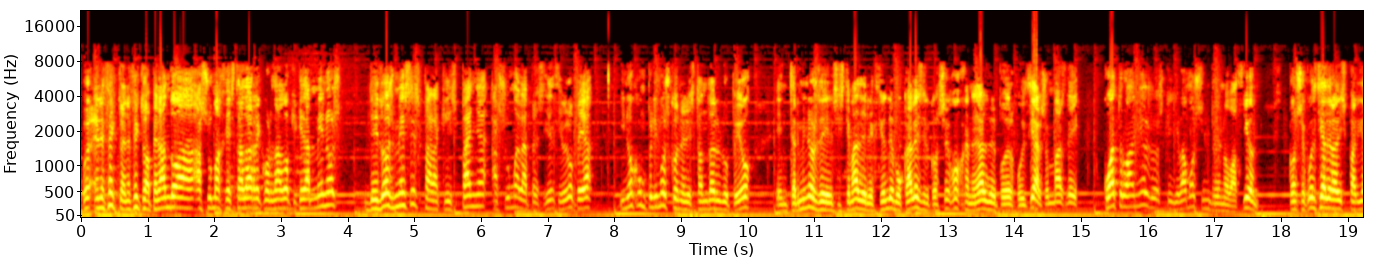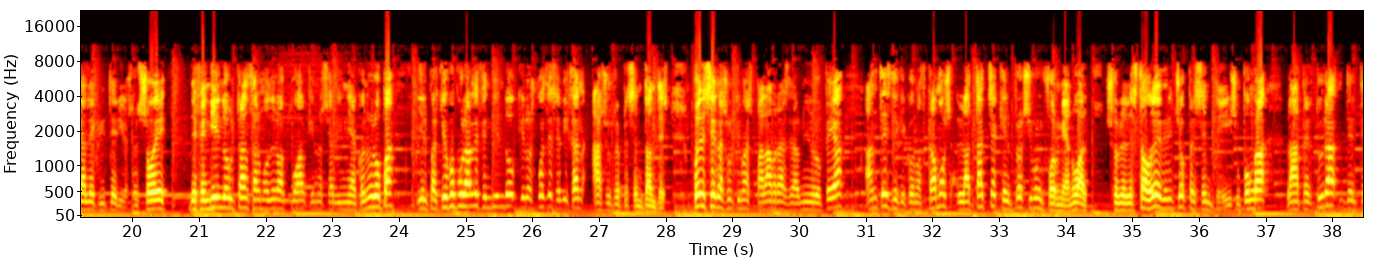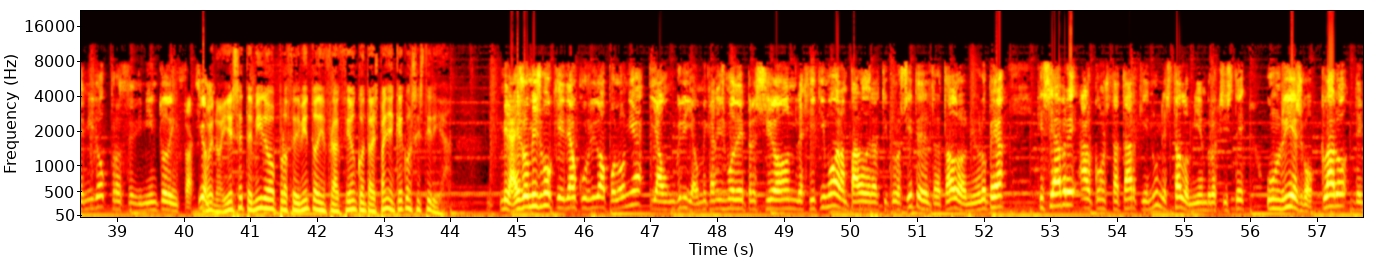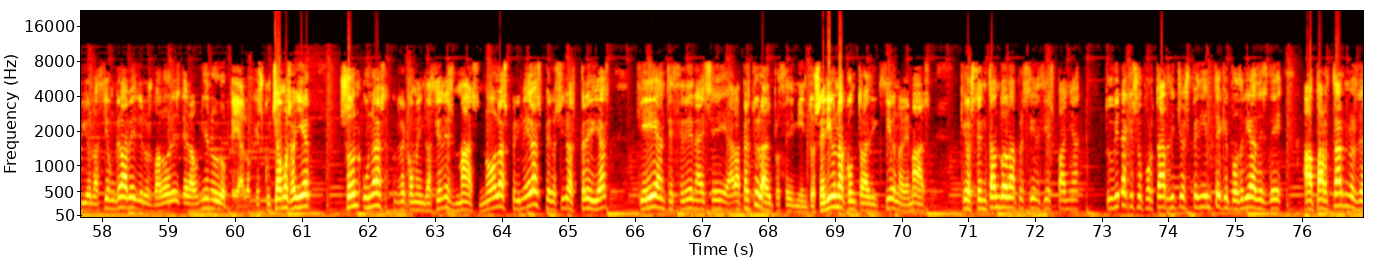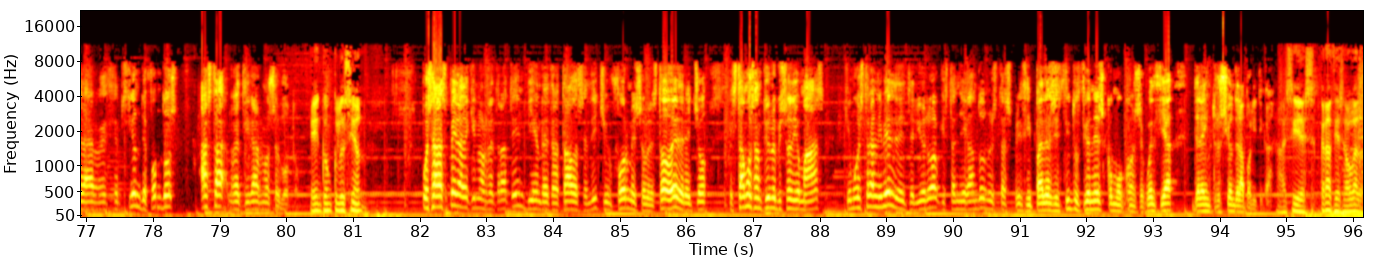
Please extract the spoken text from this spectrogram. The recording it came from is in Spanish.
Bueno, en efecto, en efecto, apelando a, a su majestad ha recordado que quedan menos de dos meses para que España asuma la presidencia europea y no cumplimos con el estándar europeo en términos del sistema de elección de vocales del Consejo General del Poder Judicial. Son más de cuatro años los que llevamos sin renovación, consecuencia de la disparidad de criterios. El PSOE defendiendo ultranza al modelo actual que no se alinea con Europa y el Partido Popular defendiendo que los jueces elijan a sus representantes. Pueden ser las últimas palabras de la Unión Europea antes de que conozcamos la tacha que el próximo informe anual sobre el Estado de Derecho presente y suponga la apertura del temido procedimiento de infracción. Bueno, ¿y ese temido procedimiento de infracción contra España en qué consistiría? Mira, es lo mismo que le ha ocurrido a Polonia y a Hungría, un mecanismo de presión legítimo al amparo del artículo 7 del Tratado de la Unión Europea que se abre al constatar que en un Estado miembro existe un riesgo claro de violación grave de los valores de la Unión Europea. Lo que escuchamos ayer son unas recomendaciones más, no las primeras, pero sí las previas que anteceden a, ese, a la apertura del procedimiento. Sería una contradicción, además, que ostentando la presidencia de España tuviera que soportar dicho expediente que podría desde apartarnos de la recepción de fondos hasta retirarnos el voto. En conclusión, pues a la espera de que nos retraten, bien retratados en dicho informe sobre el Estado de Derecho, estamos ante un episodio más que muestra el nivel de deterioro al que están llegando nuestras principales instituciones como consecuencia de la intrusión de la política. Así es. Gracias, abogado.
